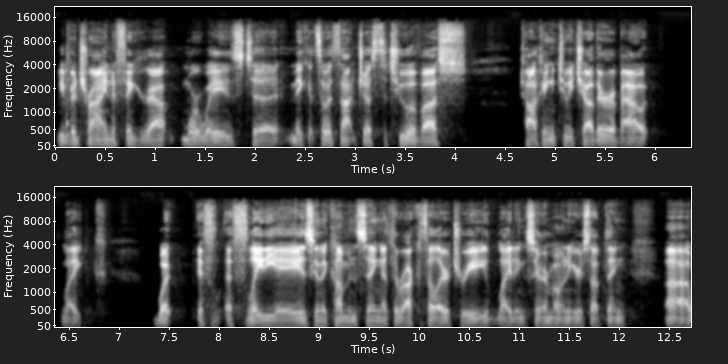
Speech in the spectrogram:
we've been trying to figure out more ways to make it so it's not just the two of us talking to each other about like what if if Lady A is going to come and sing at the Rockefeller tree lighting ceremony or something. Uh,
